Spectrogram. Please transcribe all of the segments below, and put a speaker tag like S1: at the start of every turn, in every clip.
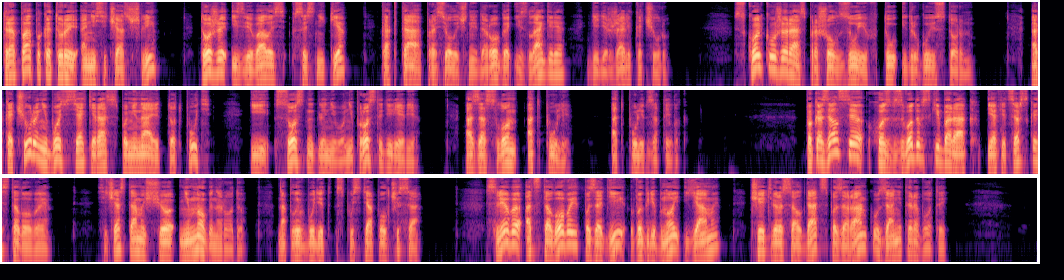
S1: Тропа, по которой они сейчас шли, тоже извивалась в сосняке, как та проселочная дорога из лагеря, где держали кочуру. Сколько уже раз прошел Зуев в ту и другую сторону. А кочура, небось, всякий раз вспоминает тот путь, и сосны для него не просто деревья, а заслон от пули, от пули в затылок. Показался хозвзводовский барак и офицерская столовая. Сейчас там еще немного народу. Наплыв будет спустя полчаса. Слева от столовой, позади выгребной ямы, четверо солдат с позаранку заняты работой.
